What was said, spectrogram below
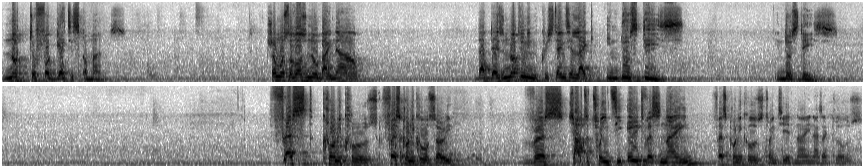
not to forget his commands. I'm sure most of us know by now that there's nothing in Christianity like in those days. in those days. First Chronicles, First Chronicles, sorry, verse chapter 28, verse 9. First Chronicles 28, 9 as I close.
